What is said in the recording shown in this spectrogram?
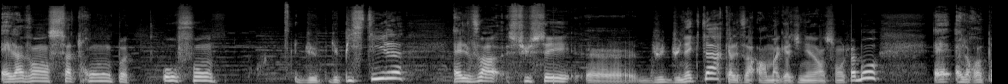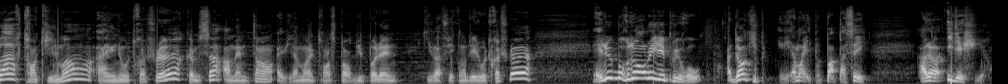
Elle avance sa trompe au fond du, du pistil. Elle va sucer euh, du, nectar qu'elle va emmagasiner dans son jabot. Et elle repart tranquillement à une autre fleur, comme ça. En même temps, évidemment, elle transporte du pollen qui va féconder l'autre fleur. Et le bourdon, lui, il est plus gros. Donc, il- évidemment, il ne peut pas passer. Alors, il déchire.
